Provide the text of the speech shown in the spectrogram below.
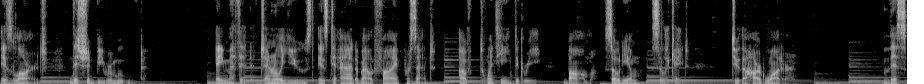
is large, this should be removed. A method generally used is to add about 5% of 20 degree bomb sodium silicate to the hard water. This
